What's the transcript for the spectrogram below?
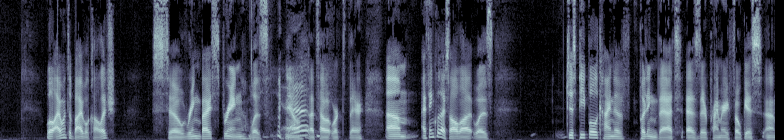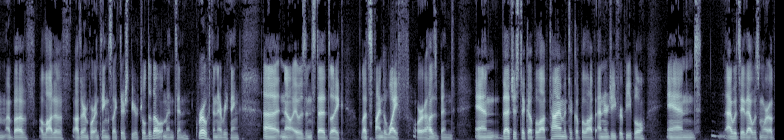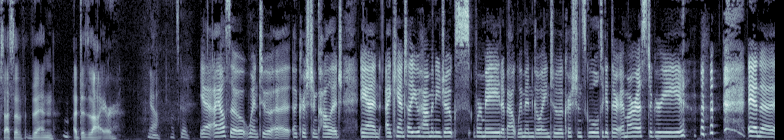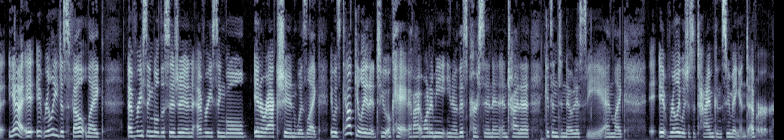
Well, I went to Bible college. So ring by spring was, yep. you know, that's how it worked there. Um, I think what I saw a lot was just people kind of putting that as their primary focus um, above a lot of other important things like their spiritual development and growth and everything. Uh, no, it was instead like, let's find a wife or a husband. And that just took up a lot of time. It took up a lot of energy for people. And I would say that was more obsessive than a desire. Yeah, that's good. Yeah, I also went to a, a, Christian college, and I can't tell you how many jokes were made about women going to a Christian school to get their MRS degree. and uh, yeah, it, it really just felt like every single decision, every single interaction was like, it was calculated to, okay, if I want to meet, you know, this person and, and try to get them to notice me. And like, it really was just a time consuming endeavor.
